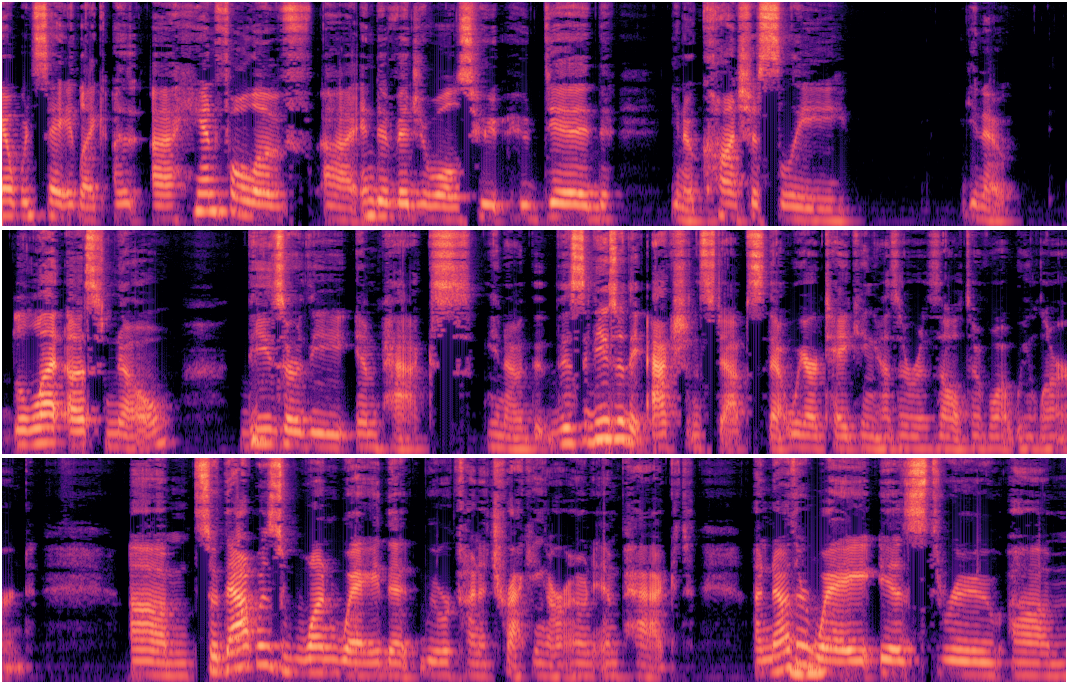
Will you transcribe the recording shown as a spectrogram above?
i would say like a, a handful of uh, individuals who who did you know consciously you know let us know these are the impacts you know this, these are the action steps that we are taking as a result of what we learned um, so that was one way that we were kind of tracking our own impact another mm-hmm. way is through um,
